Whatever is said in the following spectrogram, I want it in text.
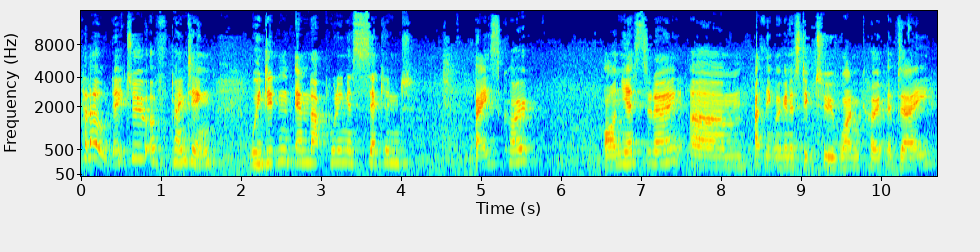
Hello, day two of painting. We didn't end up putting a second base coat on yesterday. Um, I think we're going to stick to one coat a day.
